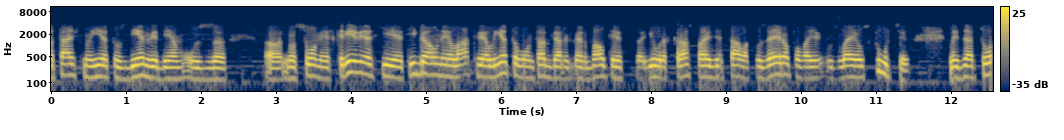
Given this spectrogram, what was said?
pa taisnu iet uz dienvidiem, uz uh, no Somijas, Krievijas, iet Igaunija, Latvija, Lietuva un tad gar, gar Baltijas jūras krastu aiziet tālāk uz Eiropu vai uz leju uz Turciju. Līdz ar to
